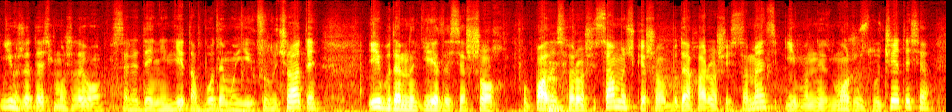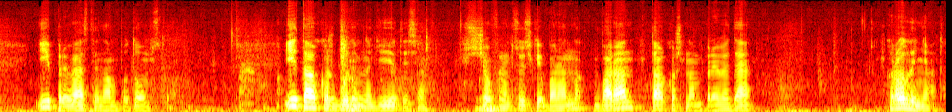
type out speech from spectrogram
І вже десь, можливо, в середині літа будемо їх злучати. І будемо надіятися, що попались хороші самочки, що буде хороший самець, і вони зможуть злучитися і привести нам потомство. І також будемо надіятися, що французький баран, баран також нам приведе кроленят.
